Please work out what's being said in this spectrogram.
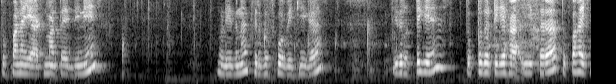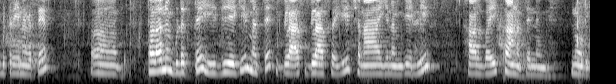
ತುಪ್ಪನ ಆ್ಯಡ್ ಮಾಡ್ತಾ ಇದ್ದೀನಿ. ನೋಡಿ, ಇದನ್ನು ತಿರುಗಿಸ್ಕೋಬೇಕೀಗ ಇದರೊಟ್ಟಿಗೆ ತುಪ್ಪದೊಟ್ಟಿಗೆ ಹಾ, ಈ ಥರ ತುಪ್ಪ ಹಾಕಿಬಿಟ್ರೆ ಏನಾಗುತ್ತೆ? ತಳನೂ ಬಿಡುತ್ತೆ ಈಜಿಯಾಗಿ ಮತ್ತು ಗ್ಲಾಸ್ ಗ್ಲಾಸಾಗಿ ಚೆನ್ನಾಗಿ ನಮಗೆ ಇಲ್ಲಿ ಹಾಲು ಬಾಯಿ ಕಾಣುತ್ತೆ ನಮಗೆ. ನೋಡಿ,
